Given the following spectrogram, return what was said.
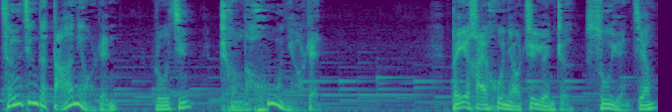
曾经的打鸟人，如今成了护鸟人。北海护鸟志愿者苏远江，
